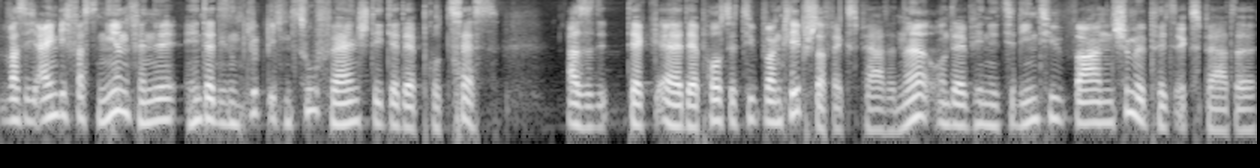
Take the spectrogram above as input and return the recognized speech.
was ich eigentlich faszinierend finde, hinter diesen glücklichen Zufällen steht ja der Prozess. Also der, äh, der Post-it-Typ war ein Klebstoffexperte, ne? Und der Penicillin-Typ war ein Schimmelpilzexperte.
